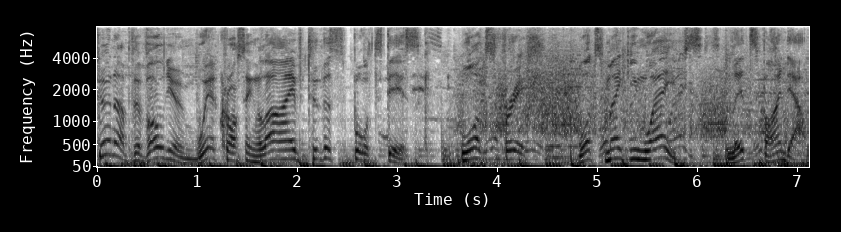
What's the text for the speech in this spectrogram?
Turn up the volume. We're crossing live to the sports desk. What's fresh? What's making waves? Let's find out.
